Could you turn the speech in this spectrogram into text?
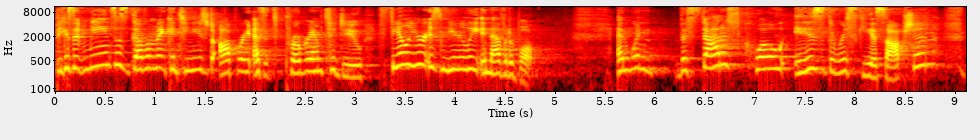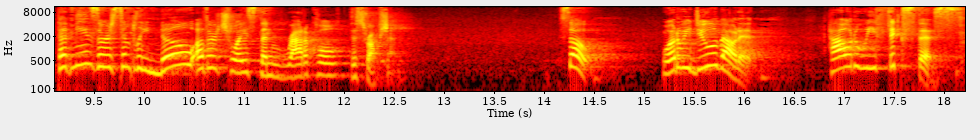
because it means as government continues to operate as it's programmed to do, failure is nearly inevitable. And when the status quo is the riskiest option, that means there is simply no other choice than radical disruption. So, what do we do about it? How do we fix this?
